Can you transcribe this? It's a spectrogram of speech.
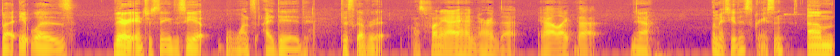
But it was very interesting to see it once I did discover it. That's funny. I hadn't heard that. Yeah, I like that. Yeah. Let me ask you this, Grayson. Um,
